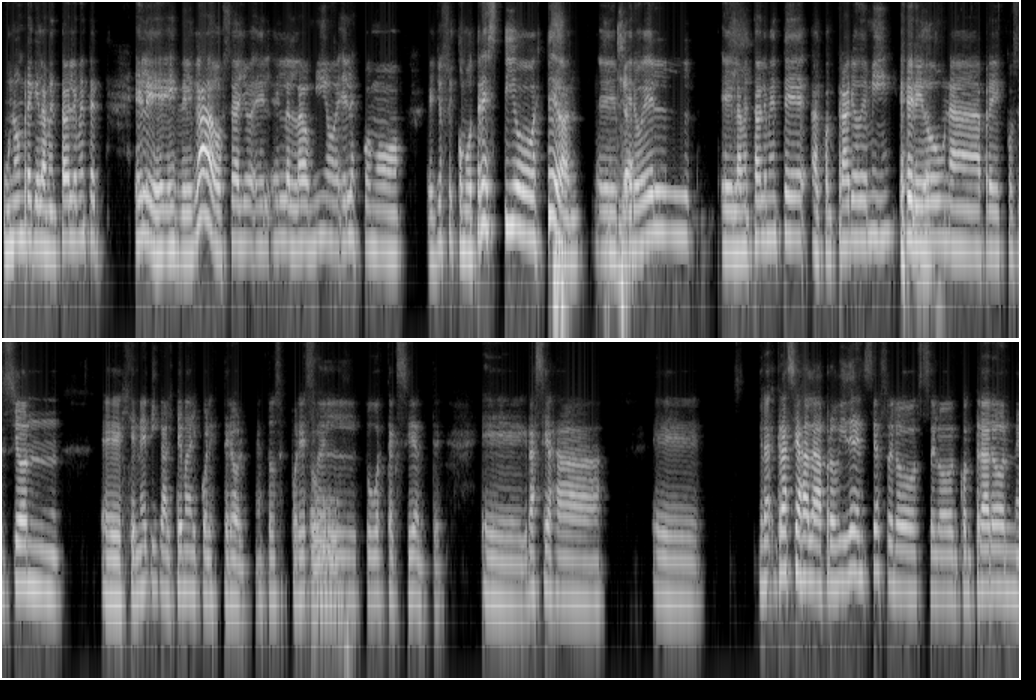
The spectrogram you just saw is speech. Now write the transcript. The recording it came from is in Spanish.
un hombre que lamentablemente, él es, es delgado, o sea, yo, él, él al lado mío, él es como, eh, yo soy como tres tío Esteban, eh, pero él eh, lamentablemente, al contrario de mí, heredó una predisposición eh, genética al tema del colesterol. Entonces por eso Uh. él tuvo este accidente. Gracias a... gra- gracias a la providencia se lo, se lo encontraron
